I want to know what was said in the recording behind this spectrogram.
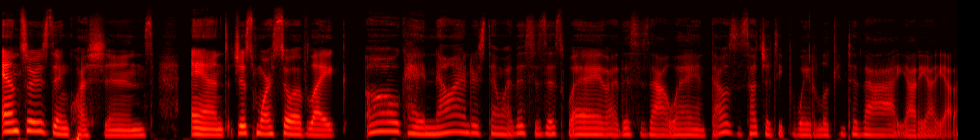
answers than questions and just more so of like oh, okay, now I understand why this is this way, why this is that way. And that was such a deep way to look into that, yada, yada, yada.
